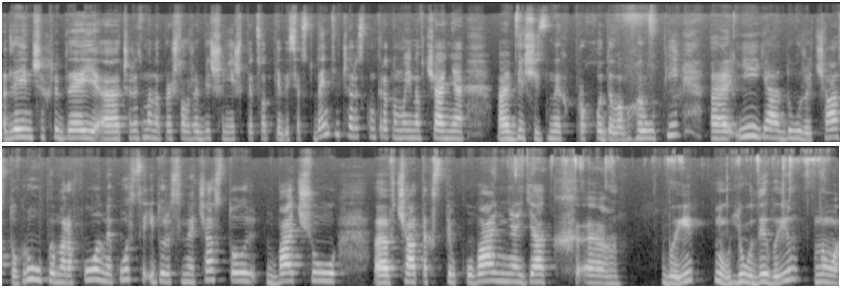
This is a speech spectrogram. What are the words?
для інших людей. Е, Через мене пройшло вже більше ніж 550 студентів через конкретно мої навчання. Е, Більшість з них проходила в групі, Е, і я дуже часто групи, марафони, курси, і дуже сильно часто бачу в чатах спілкування, як е, ви, ну, люди, ви, ну,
